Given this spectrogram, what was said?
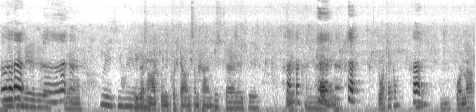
Where's he made her? Yeah. He He doesn't like being put down sometimes. He's tired too. Yeah. Do you want to take them? Mm, For not.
